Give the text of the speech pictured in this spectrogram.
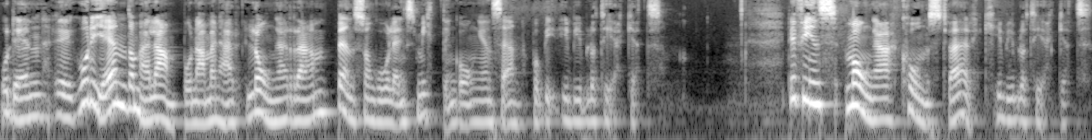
Och den eh, går igen de här lamporna med den här långa rampen som går längs mittengången sen på, i biblioteket. Det finns många konstverk i biblioteket.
